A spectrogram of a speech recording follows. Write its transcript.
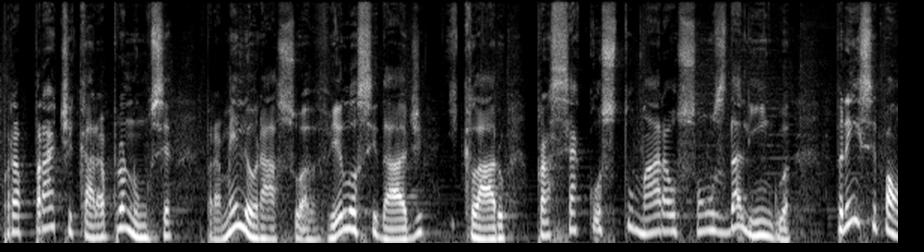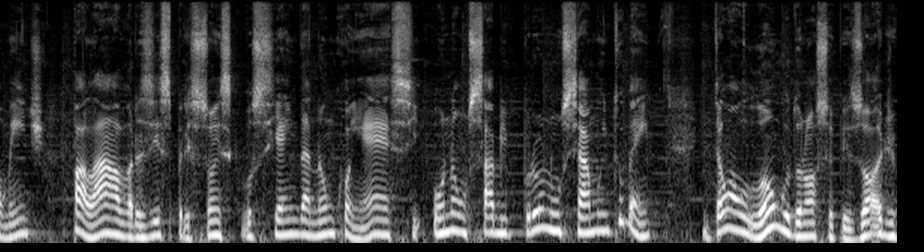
para praticar a pronúncia, para melhorar a sua velocidade e, claro, para se acostumar aos sons da língua principalmente palavras e expressões que você ainda não conhece ou não sabe pronunciar muito bem. Então, ao longo do nosso episódio,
